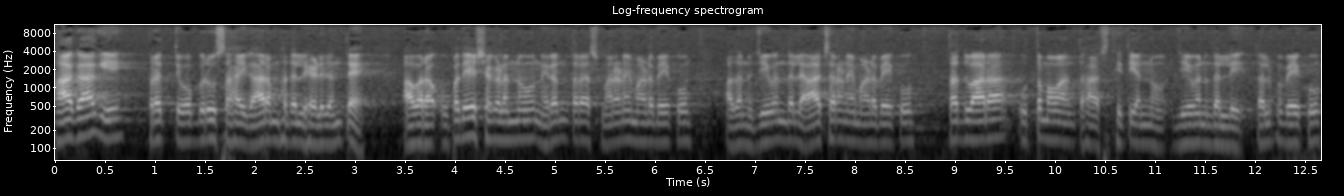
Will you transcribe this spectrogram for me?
ಹಾಗಾಗಿ ಪ್ರತಿಯೊಬ್ಬರೂ ಸಹ ಈಗ ಆರಂಭದಲ್ಲಿ ಹೇಳಿದಂತೆ ಅವರ ಉಪದೇಶಗಳನ್ನು ನಿರಂತರ ಸ್ಮರಣೆ ಮಾಡಬೇಕು, ಅದನ್ನು ಜೀವನದಲ್ಲಿ ಆಚರಣೆ ಮಾಡಬೇಕು. ತದ್ವಾರ ಉತ್ತಮವಾದಂತಹ ಸ್ಥಿತಿಯನ್ನು ಜೀವನದಲ್ಲಿ ತಲುಪಬೇಕು,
